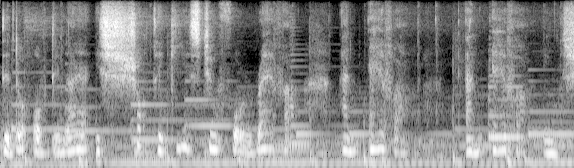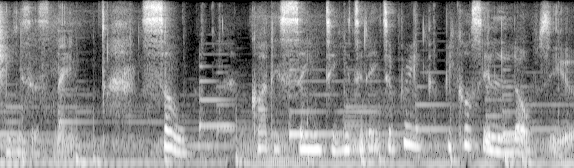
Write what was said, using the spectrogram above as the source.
the door of denial is shut against you forever and ever and ever in Jesus' name. So, God is saying to you today to breathe because He loves you.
